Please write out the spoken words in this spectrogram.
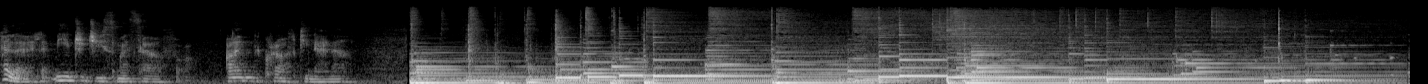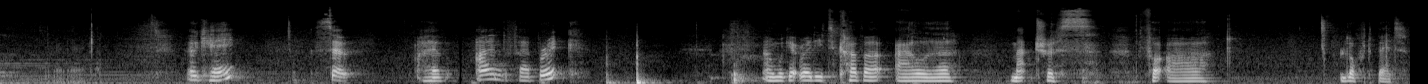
Hello, let me introduce myself. I'm the Crafty Nana. Okay, so I have ironed the fabric and we'll get ready to cover our mattress for our loft bed.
